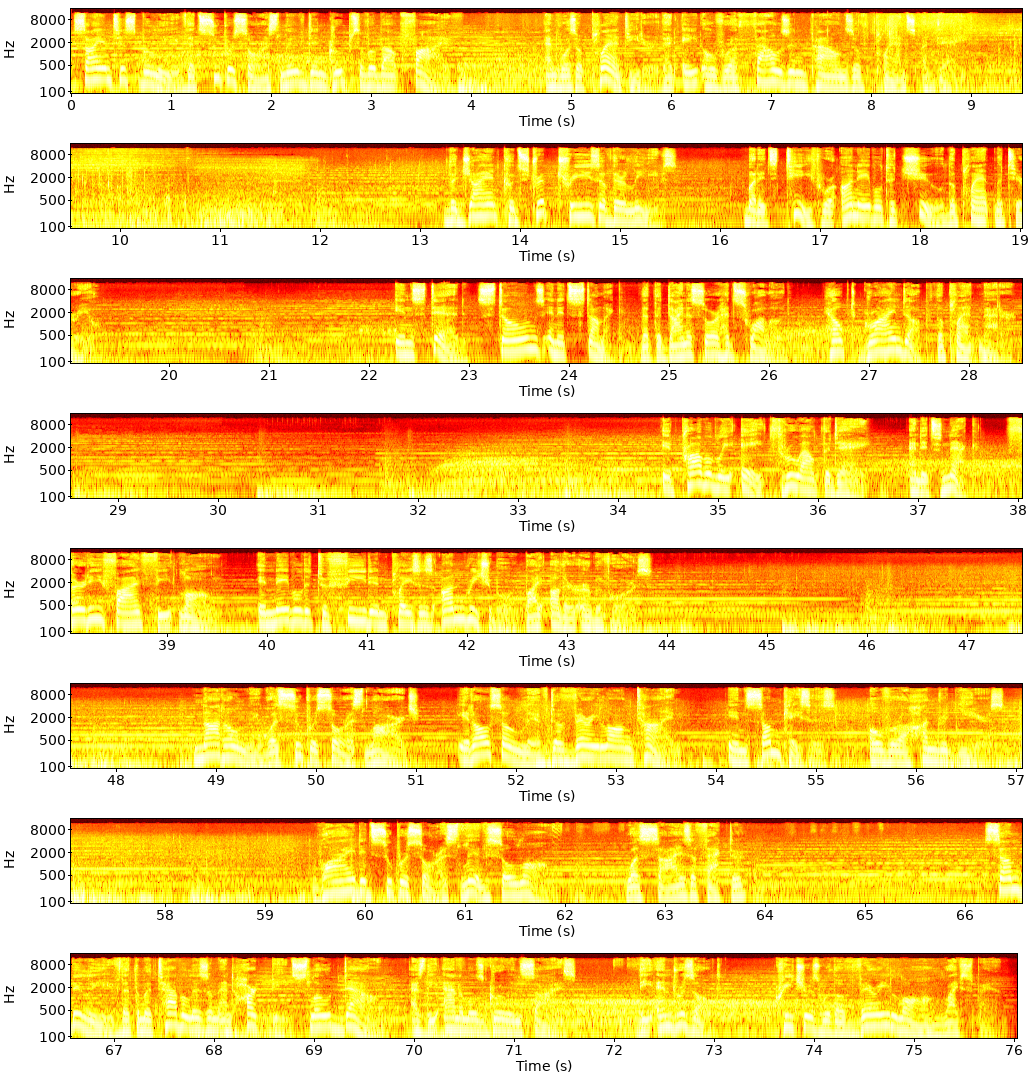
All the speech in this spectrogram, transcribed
Scientists believe that Supersaurus lived in groups of about five and was a plant eater that ate over a thousand pounds of plants a day. The giant could strip trees of their leaves, but its teeth were unable to chew the plant material. Instead, stones in its stomach that the dinosaur had swallowed helped grind up the plant matter. It probably ate throughout the day, and its neck, 35 feet long, enabled it to feed in places unreachable by other herbivores. Not only was Supersaurus large, it also lived a very long time, in some cases, over a hundred years. Why did Supersaurus live so long? Was size a factor? Some believe that the metabolism and heartbeat slowed down as the animals grew in size. The end result, creatures with a very long lifespan.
